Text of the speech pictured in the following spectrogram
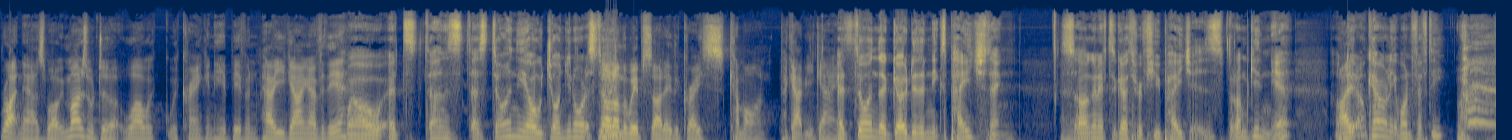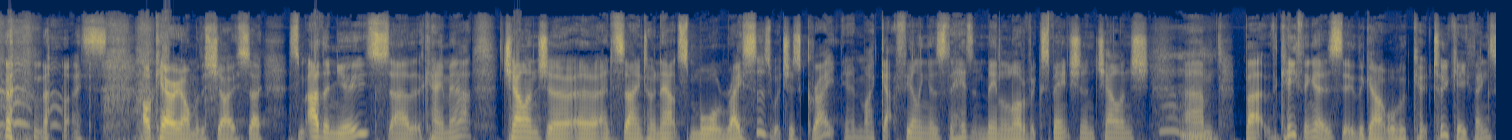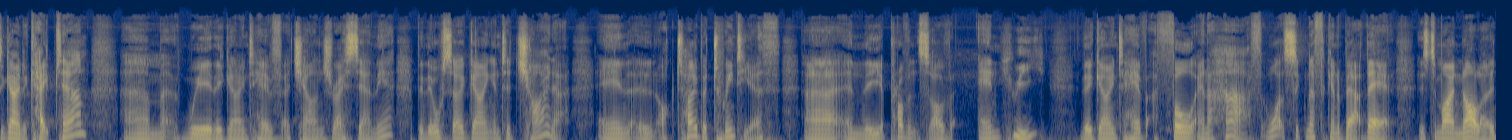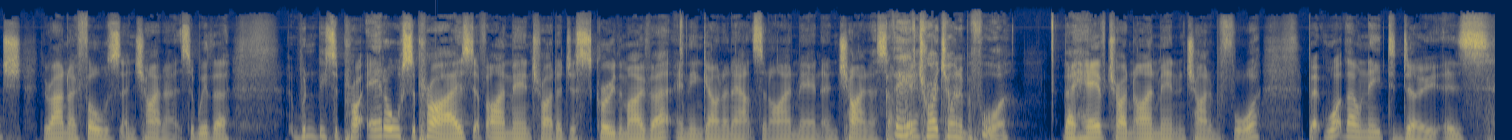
right now as well. We might as well do it while we're, we're cranking here, Bevan. How are you going over there? Well, it's done. It's, it's doing the old John. You know what it's, it's not on the website either, Greece. Come on, pick up your game. It's doing the go to the next page thing. So Um, I'm going to have to go through a few pages, but I'm getting there. I'm, I- I'm currently at 150. nice. I'll carry on with the show. So, some other news uh, that came out. Challenger uh, are starting to announce more races, which is great. You know, my gut feeling is there hasn't been a lot of expansion in Challenge. Hmm. Um, but the key thing is they're going. Well, two key things. They're going to Cape Town, um, where they're going to have a challenge race down there. But they're also going into China, and in October twentieth, uh, in the province of Anhui, they're going to have a full and a half. What's significant about that is, to my knowledge, there are no fulls in China. So whether wouldn't be surpri- at all surprised if Iron Man tried to just screw them over and then go and announce an Iron Man in China But somewhere. they have tried China before. They have tried an Iron Man in China before, but what they'll need to do is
